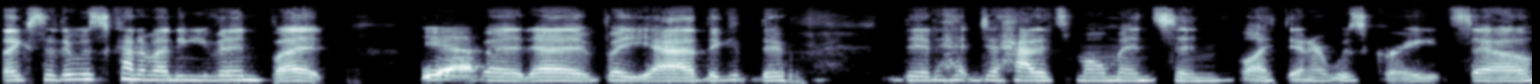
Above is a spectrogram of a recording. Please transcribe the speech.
like I said, it was kind of uneven, but Yeah. but uh, but yeah, the the it had, it had its moments, and Blythe Danner was great. So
